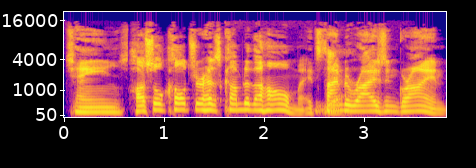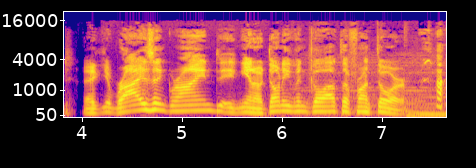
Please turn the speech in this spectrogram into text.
changed. Hustle culture has come to the home. It's time Yeah. to rise and grind. Like, rise and grind. You know, don't even go out the front door.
